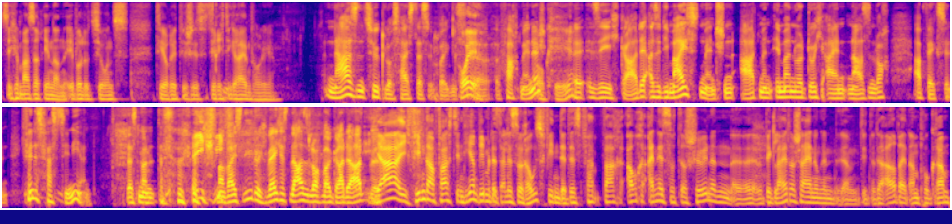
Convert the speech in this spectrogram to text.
sich an was erinnern. Evolutionstheoretisch ist die richtige Reihenfolge. Nasenzyklus heißt das übrigens äh, fachmännisch, okay. äh, sehe ich gerade. Also die meisten Menschen atmen immer nur durch ein Nasenloch abwechselnd. Ich finde es faszinierend. Dass man, dass ich, man ich, weiß nie, durch welches Nasenloch man gerade atmet. Ja, ich finde auch faszinierend, wie man das alles so rausfindet. Das war auch eines der schönen äh, Begleiterscheinungen ähm, der Arbeit am Programm,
